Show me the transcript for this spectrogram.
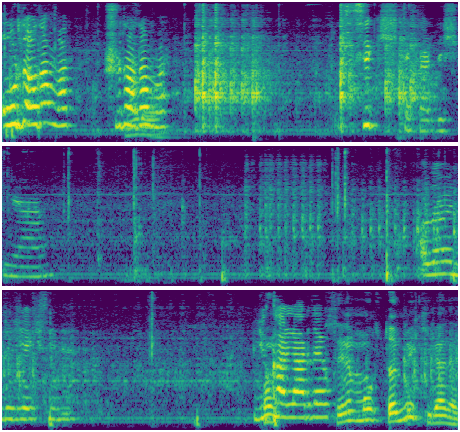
Orada adam var. Şurada adam var. Sık işte kardeşim ya. Adam öldürecek seni. Yukarılarda yok. Senin mouse dönmüyor ki birader.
